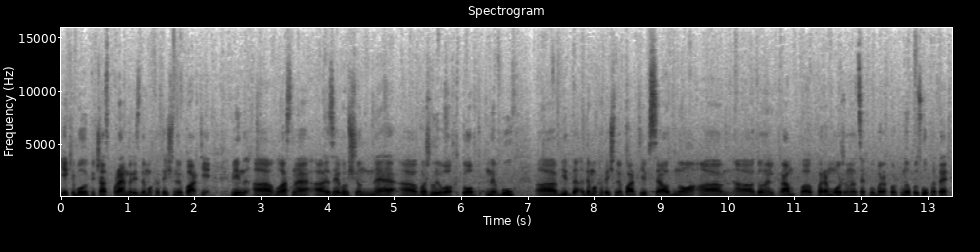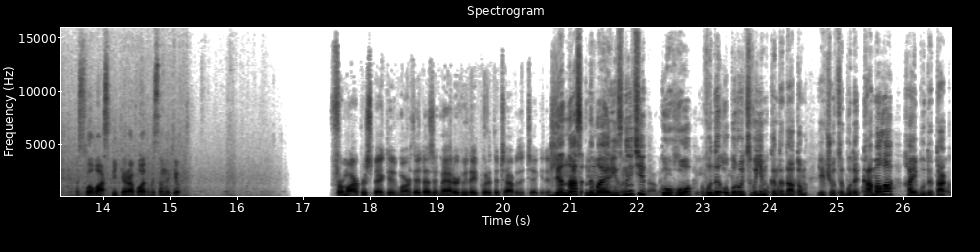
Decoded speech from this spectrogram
які були під час праймеріз демократичної партії. Він власне заявив, що не важливо, хто б не був. Від демократичної партії все одно Дональд Трамп переможе на цих виборах. Пропоную послухати слова спікера Палати представників. Для нас немає різниці, кого вони оберуть своїм кандидатом. Якщо це буде Камала, хай буде так.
